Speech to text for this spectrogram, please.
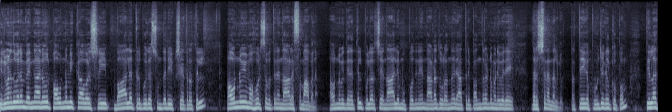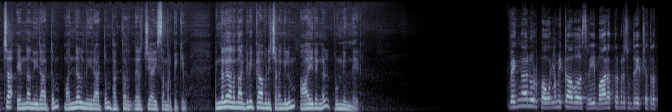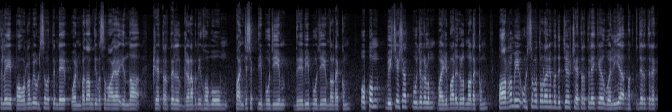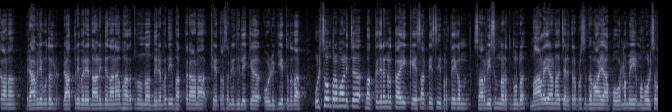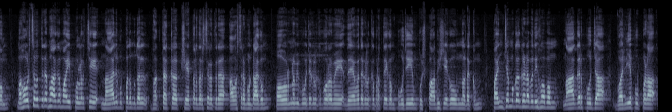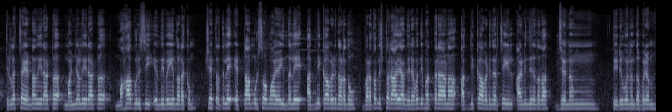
തിരുവനന്തപുരം വെങ്ങാനൂർ പൗർണമിക്കാവ് ശ്രീ ബാലത്രിപുര സുന്ദരി ക്ഷേത്രത്തിൽ പൗർണമി മഹോത്സവത്തിന് നാളെ സമാപനം. പൗർണമി ദിനത്തിൽ പുലർച്ചെ നാല് മുപ്പതിന് നട തുറന്ന് രാത്രി പന്ത്രണ്ട് മണിവരെ ദർശനം നൽകും. പ്രത്യേക പൂജകൾക്കൊപ്പം തിളച്ച എണ്ണ നീരാട്ടും മഞ്ഞൾ നീരാട്ടും ഭക്തർ നേർച്ചയായി സമർപ്പിക്കും. ഇന്നലെ നടന്ന അഗ്നിക്കാവടി ചടങ്ങിലും ആയിരങ്ങൾ പുണ്യം നേടി. വെങ്ങാനൂർ പൗർണമിക്കാവ് ശ്രീ ബാലത്രിപുര സുന്ദരി ക്ഷേത്രത്തിലെ പൗർണമി ഉത്സവത്തിന്റെ ഒൻപതാം ദിവസമായ ഇന്ന് ക്ഷേത്രത്തിൽ ഗണപതി ഹോമവും പഞ്ചശക്തി പൂജയും ദേവീ പൂജയും നടക്കും. ഒപ്പം വിശേഷാത് പൂജകളും വഴിപാടുകളും നടക്കും. പൗർണമി ഉത്സവത്തോടനുബന്ധിച്ച് ക്ഷേത്രത്തിലേക്ക് വലിയ ഭക്തജന തിരക്കാണ്. രാവിലെ മുതൽ രാത്രി വരെ നാടിന്റെ നാനാഭാഗത്തു നിന്ന് നിരവധി ഭക്തരാണ് ക്ഷേത്ര സന്നിധിയിലേക്ക് ഒഴുകിയെത്തുന്നത്. ഉത്സവം പ്രമാണിച്ച് ഭക്തജനങ്ങൾക്കായി K S R T C പ്രത്യേകം സർവീസും നടത്തുന്നുണ്ട്. നാളെയാണ് ചരിത്രപ്രസിദ്ധമായ പൗർണമി മഹോത്സവം. മഹോത്സവത്തിന്റെ ഭാഗമായി പുലർച്ചെ നാല് മുപ്പത് മുതൽ ഭക്തർക്ക് ക്ഷേത്ര ദർശനത്തിന് അവസരമുണ്ടാകും. പൗർണമി പൂജകൾക്ക് പുറമെ ദേവതകൾക്ക് പ്രത്യേകം പൂജയും പുഷ്പാഭിഷേകവും നടക്കും. പഞ്ചമുഖ ഗണപതി ഹോമം നാഗർപൂജ വലിയ പൂപ്പട തിളച്ച എണ്ണ നീരാട്ട് മഞ്ഞൾ നീരാട്ട് മഹാഗുരുസി എന്നിവയും നടക്കും. ക്ഷേത്രത്തിലെ എട്ടാം ഉത്സവമായ ഇന്നലെ അഗ്നിക്കാവടി നടന്നു. വ്രതനിഷ്ഠരായ നിരവധി ഭക്തരാണ് അഗ്നിക്കാവടി നേർച്ചയിൽ അണിനിരുന്നത്. ജനം തിരുവനന്തപുരം.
